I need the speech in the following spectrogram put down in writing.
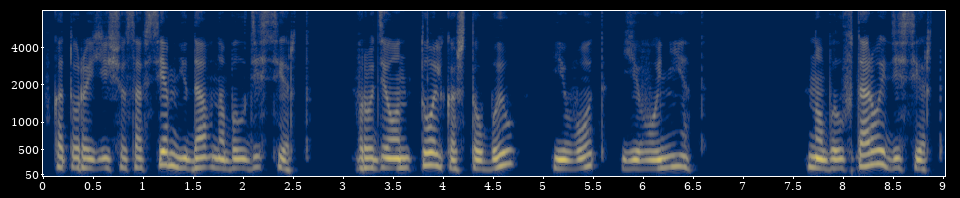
в которой еще совсем недавно был десерт. Вроде он только что был, и вот его нет. Но был второй десерт,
